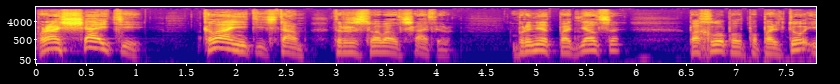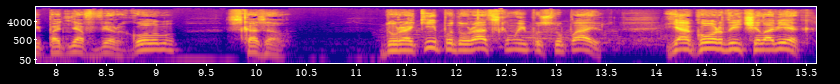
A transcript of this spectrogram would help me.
«Прощайте! Кланяйтесь там!» – торжествовал Шафер. Брюнет поднялся, похлопал по пальто и, подняв вверх голову, сказал – Дураки по-дурацкому и поступают. Я гордый человек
